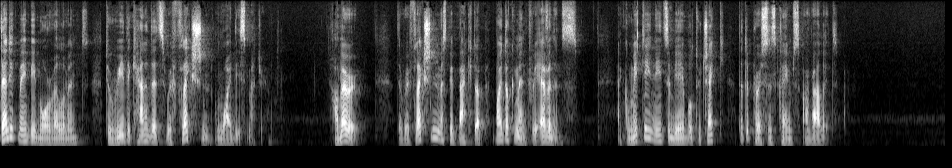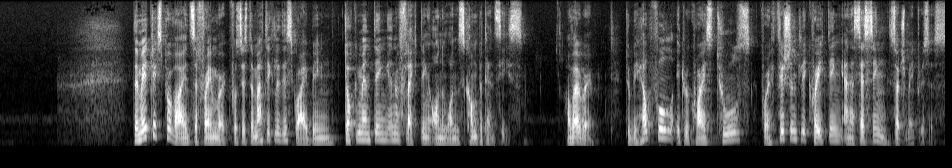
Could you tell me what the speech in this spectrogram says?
Then it may be more relevant to read the candidate's reflection on why these matter. However, the reflection must be backed up by documentary evidence. A committee needs to be able to check that the person's claims are valid. The matrix provides a framework for systematically describing, documenting and reflecting on one's competencies. However, to be helpful, it requires tools for efficiently creating and assessing such matrices.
